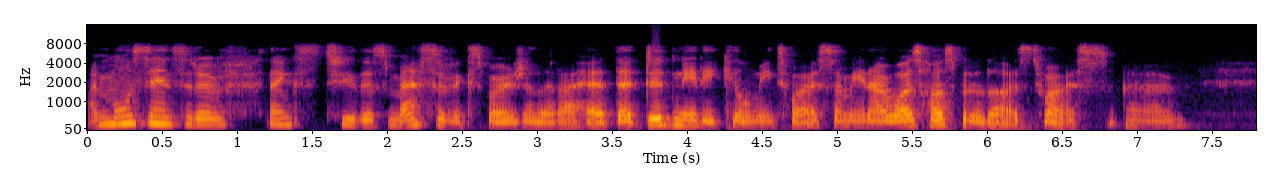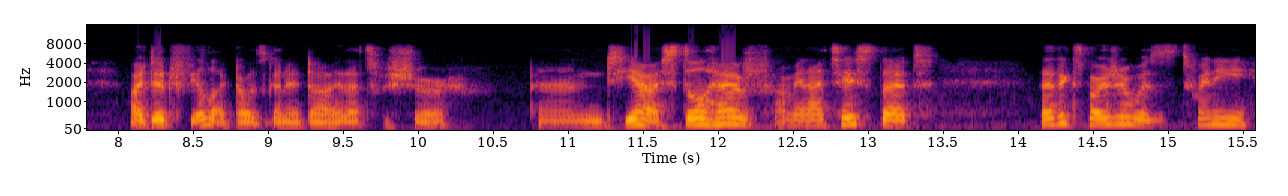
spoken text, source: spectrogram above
I'm more sensitive thanks to this massive exposure that I had. That did nearly kill me twice. I mean, I was hospitalized twice. Um, I did feel like I was going to die, that's for sure. And yeah, I still have. I mean, I test that that exposure was 20,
